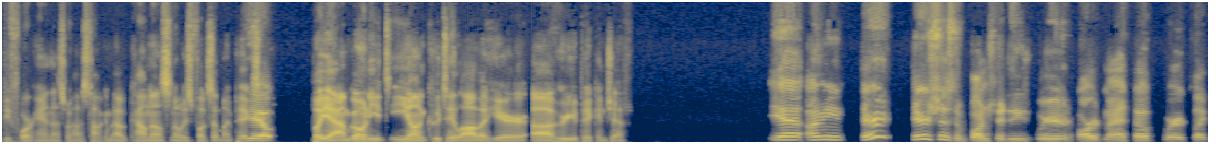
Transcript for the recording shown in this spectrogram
beforehand, that's what I was talking about. Kyle Nelson always fucks up my picks. Yep. But yeah, I'm going eat Ion Cutelaba here. Uh, who are you picking, Jeff? Yeah, I mean, there there's just a bunch of these weird hard matchups where it's like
